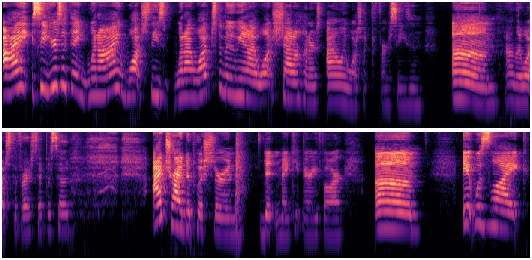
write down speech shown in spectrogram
I see. Here's the thing. When I watch these, when I watch the movie and I watch Shadowhunters, I only watch like the first season. Um, I only watched the first episode. I tried to push through and didn't make it very far. Um, it was like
